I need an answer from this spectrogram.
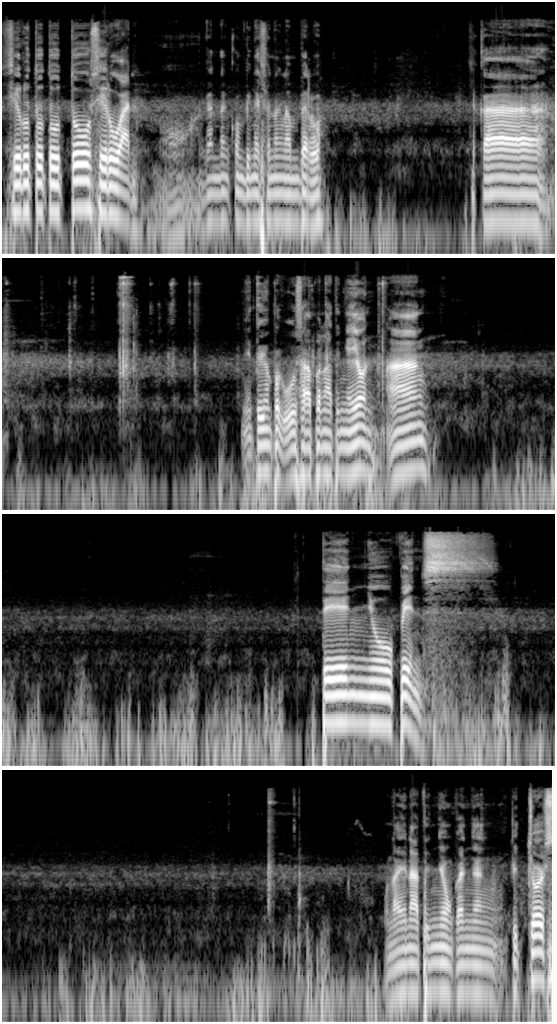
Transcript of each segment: Zero two two two zero one. Oh, ang gandang kombinasyon ng number oh. Tsaka ito yung pag-uusapan natin ngayon ang ten new pins Unahin natin yung kanyang pictures.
